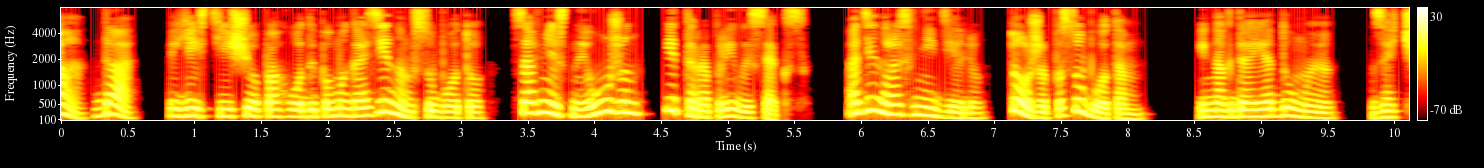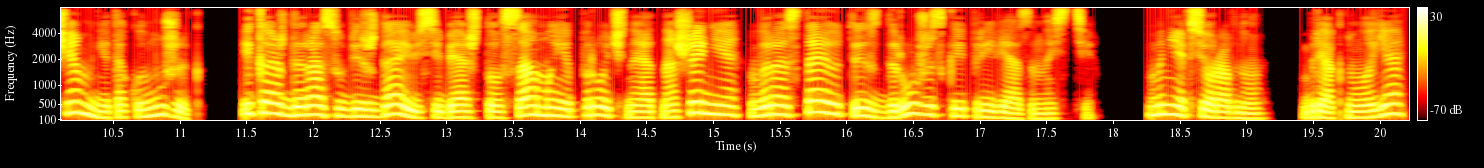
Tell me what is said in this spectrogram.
А, да, есть еще походы по магазинам в субботу, совместный ужин и торопливый секс. Один раз в неделю, тоже по субботам. Иногда я думаю, зачем мне такой мужик? И каждый раз убеждаю себя, что самые прочные отношения вырастают из дружеской привязанности. Мне все равно, брякнула я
